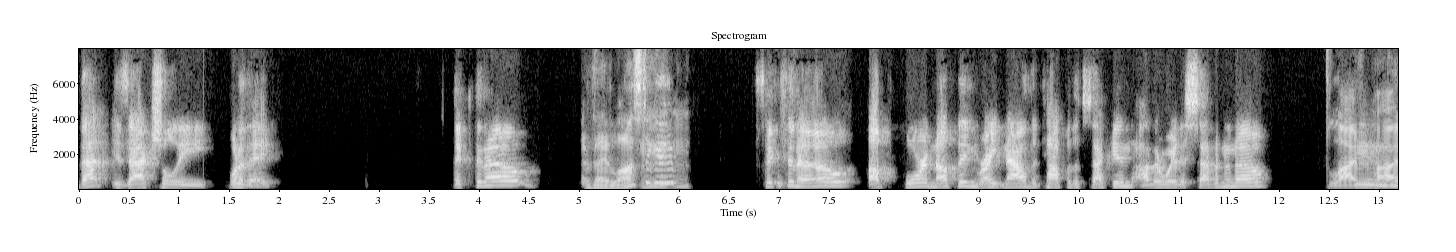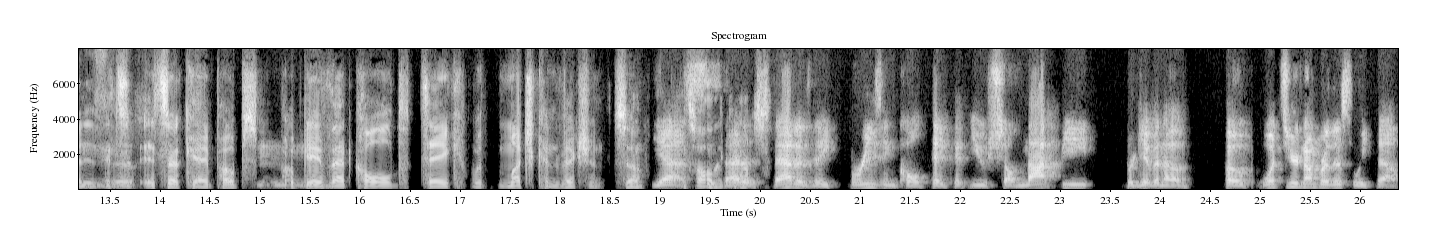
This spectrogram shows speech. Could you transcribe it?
That is actually, what are they? Six and oh? Have they lost a game? Mhm. Six and oh, up four nothing right now, in the top of the second, on their way to seven and oh. live Mm, pod is It's uh, it's okay. Pope's Pope Mm. gave that cold take with much conviction. So Yes, That's all that that counts. is that is a freezing cold take that you shall not be forgiven of, Pope. What's your number this week, though?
